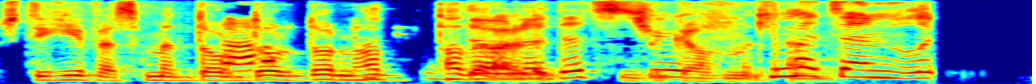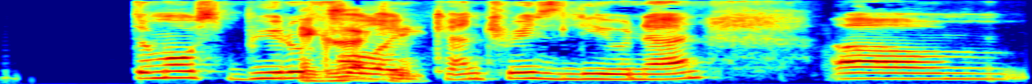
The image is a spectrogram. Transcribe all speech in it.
شتي كيف اسمها دور دور دور نهض تهضر الدولة. على That's the true. government كما and- تن like the most beautiful Exactly. like countries اليونان um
